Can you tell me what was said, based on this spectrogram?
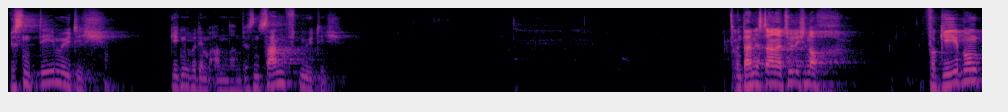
Wir sind demütig gegenüber dem anderen. Wir sind sanftmütig. Und dann ist da natürlich noch Vergebung,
